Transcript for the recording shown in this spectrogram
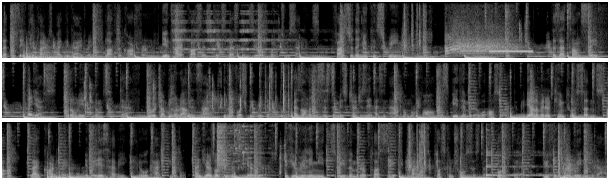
Let the safety pliers bite the guide rail. Lock the car firmly. The entire process takes less than 0.2 seconds. Faster than you can scream? Does that sound safe? Yes, but only if you don't seek death. You were jumping around inside, even forcibly break down the door. As long as the system misjudges it as an abnormal fall, the speed limiter will also activate. The elevator came to a sudden stop, like card layer. If it is heavy, it will catch people. And here's what's even scarier. If you really meet speed limiter plus safety pliers plus control system, both fail. Do you think you are waiting to die?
